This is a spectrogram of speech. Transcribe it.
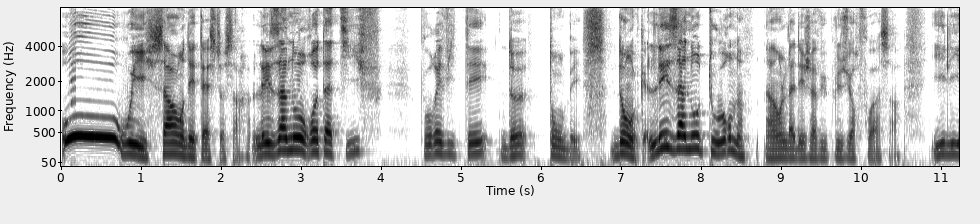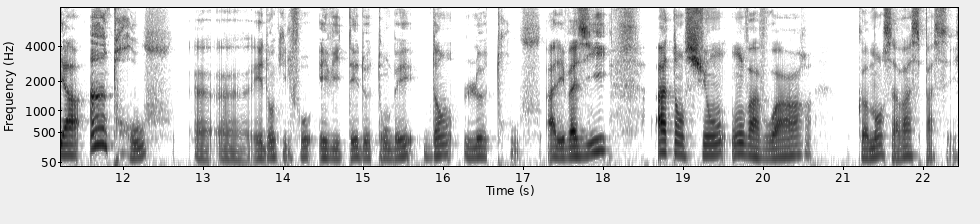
Ouh, oui, ça, on déteste ça. Les anneaux rotatifs pour éviter de tomber. Donc, les anneaux tournent. Ah, on l'a déjà vu plusieurs fois, ça. Il y a un trou. Euh, euh, et donc, il faut éviter de tomber dans le trou. Allez, vas-y. Attention, on va voir comment ça va se passer.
